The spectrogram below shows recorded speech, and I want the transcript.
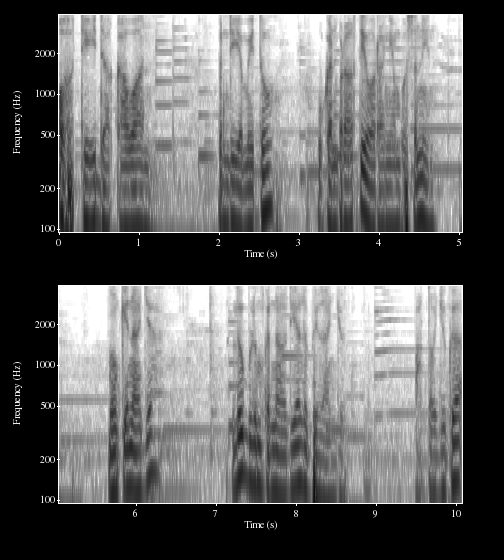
Oh tidak kawan, pendiam itu bukan berarti orang yang bosenin. Mungkin aja lo belum kenal dia lebih lanjut, atau juga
